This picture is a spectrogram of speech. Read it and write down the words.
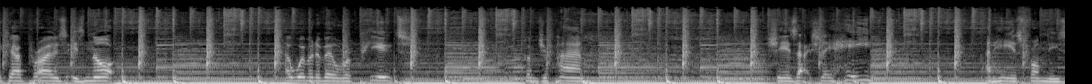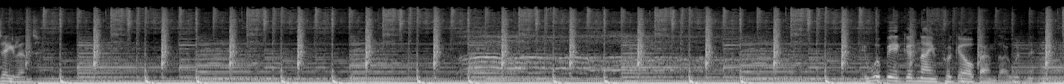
Tokyo Prose is not a woman of ill repute from Japan. She is actually he, and he is from New Zealand. It would be a good name for a girl band, though, wouldn't it?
